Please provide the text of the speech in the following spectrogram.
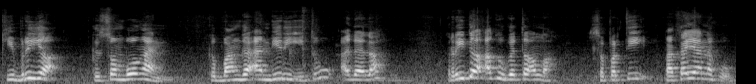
Kibriya, kesombongan, kebanggaan diri itu adalah rida aku kata Allah seperti pakaian aku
